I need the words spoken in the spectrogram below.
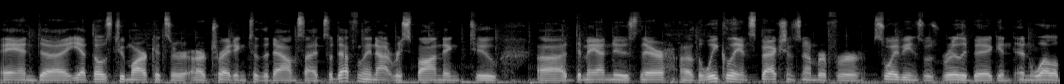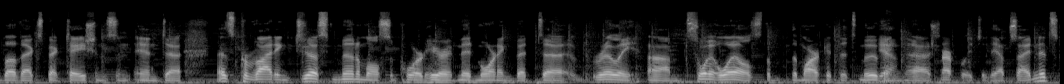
and uh, yet those two markets are, are trading to the downside. So definitely not responding to uh, demand news there. Uh, the weekly inspections number for soybeans was really big and, and well above expectations, and, and uh, that's providing just minimal support here at mid morning. But uh, really, um, soy oils the, the market that's moving uh, sharply to the upside, and it's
